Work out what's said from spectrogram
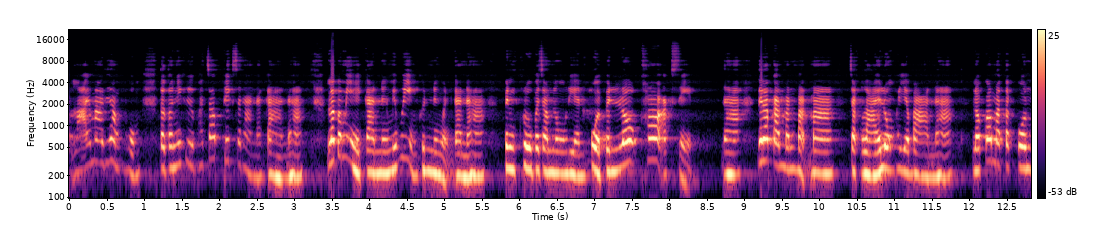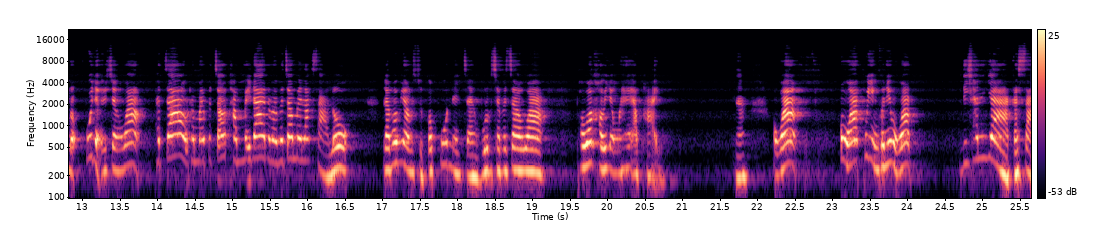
ดร้ายมากที่ทำผม แต่ตอนนี้คือพระเจ้าพลิกสถานการณ์นะคะ แล้วก็มีเหตุการณ์หนึ่งมีผู้หญิงคนหนึ่งเหมือนกันนะคะ เป็นครูประจำโรงเรียนป่วยเป็นโรคข้ออักเสบนะคะได้รับการบรรบัดมาจากหลายโรงพยาบาลนะคะแล้วก็มาตะโกนแบบพูดอย่างจริงจังว่า พระเจ้าทำไมพระเจ้าทำไม่ได้ทำไมพระเจ้าไม่รักษาโรค แล้วพระบิดาสุดก็พูดในใจของผู้รับใช้พระเจ้าว่า เพราะว่าเขายังไม่ให้อภัยนะบอกว่าบอกว่าผู้หญิงคนนี้บอกว่า ดิฉันหย่ากับสา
